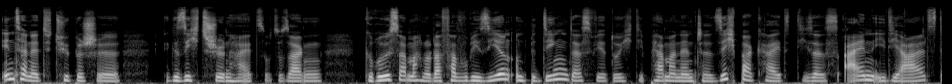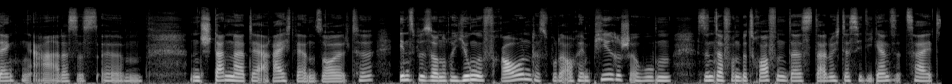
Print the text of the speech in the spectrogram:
internettypische Gesichtsschönheit sozusagen größer machen oder favorisieren und bedingen, dass wir durch die permanente Sichtbarkeit dieses einen Ideals denken, ah, das ist ähm, ein Standard, der erreicht werden sollte. Insbesondere junge Frauen, das wurde auch empirisch erhoben, sind davon betroffen, dass dadurch, dass sie die ganze Zeit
